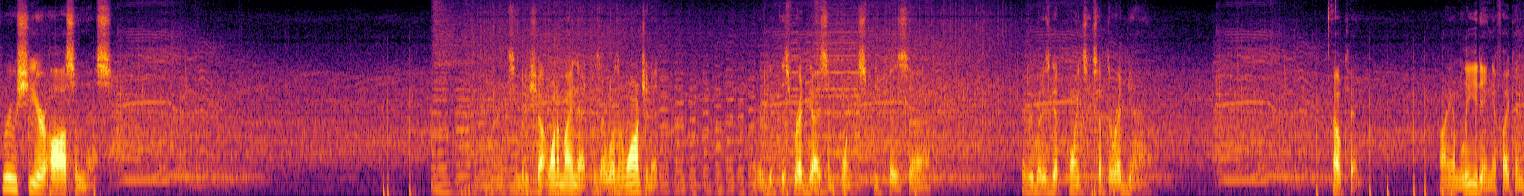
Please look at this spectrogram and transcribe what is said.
Through sheer awesomeness. Somebody shot one of my net because I wasn't watching it. I gotta give this red guy some points because uh, everybody's got points except the red guy. Okay. I am leading. If I can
